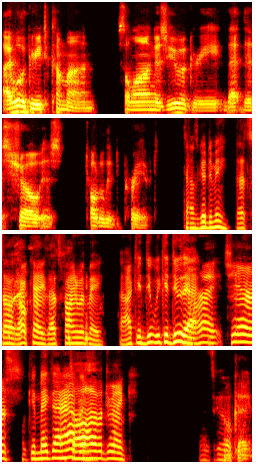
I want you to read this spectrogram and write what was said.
I will agree to come on so long as you agree that this show is totally depraved. Sounds good to me. That's uh, okay. That's fine with me. I can do. We could do that. All right. Cheers. We can make that Let's all happen. have a drink. Let's go. Okay.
